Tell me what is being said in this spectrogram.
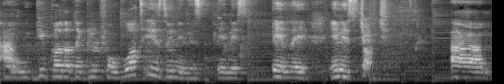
and we give God all the glory for what He is doing in His in His in, the, in His church. Um,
